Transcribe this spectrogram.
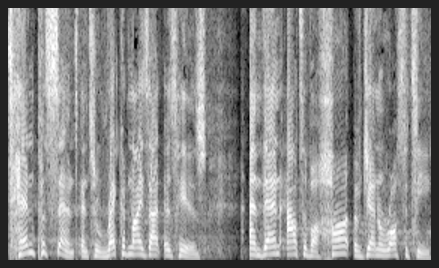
10% and to recognize that as His, and then out of a heart of generosity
